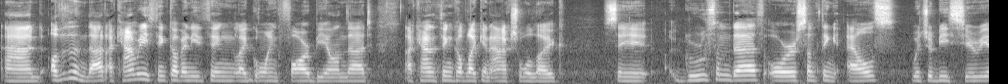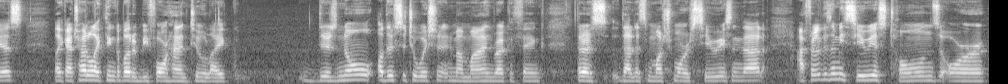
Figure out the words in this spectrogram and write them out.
And other than that, I can't really think of anything like going far beyond that. I can't think of like an actual like say gruesome death or something else which would be serious like i try to like think about it beforehand too like there's no other situation in my mind where I could think that is that is much more serious than that. I feel like there's gonna be serious tones or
